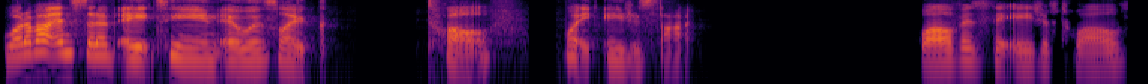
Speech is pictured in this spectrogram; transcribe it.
What about instead of 18, it was like 12? What age is that? 12 is the age of 12.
